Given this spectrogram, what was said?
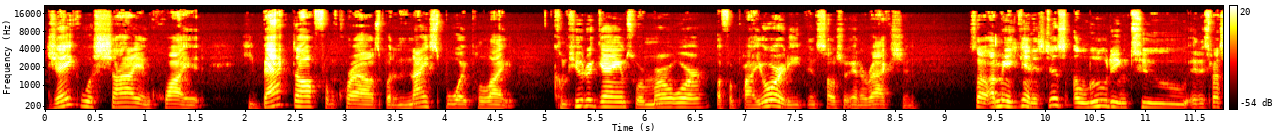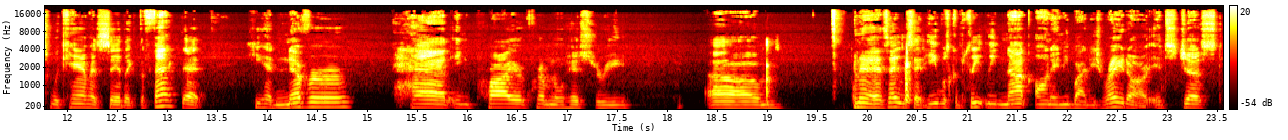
Jake was shy and quiet. He backed off from crowds, but a nice boy, polite. Computer games were more of a priority than social interaction. So, I mean, again, it's just alluding to, and especially what Cam has said, like the fact that he had never had a prior criminal history. Um, and as I said, he was completely not on anybody's radar. It's just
